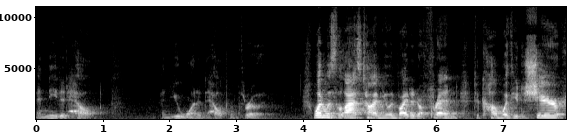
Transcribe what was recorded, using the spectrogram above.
and needed help, and you wanted to help them through it? When was the last time you invited a friend to come with you to share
